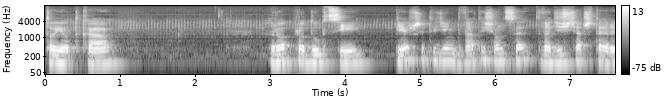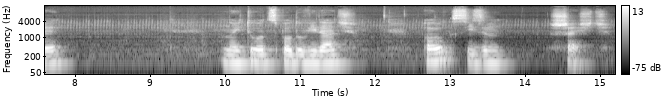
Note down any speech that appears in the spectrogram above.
Toyotka rok produkcji pierwszy tydzień 2024 no i tu od spodu widać All Season 6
